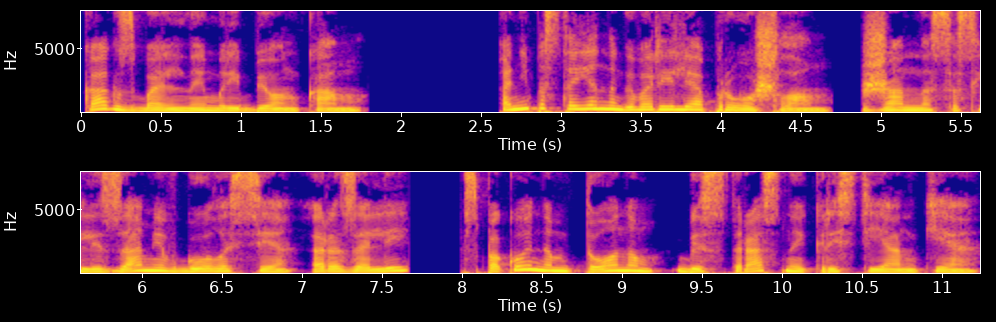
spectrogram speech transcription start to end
как с больным ребенком. Они постоянно говорили о прошлом. Жанна со слезами в голосе, Розали спокойным тоном бесстрастной крестьянки.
